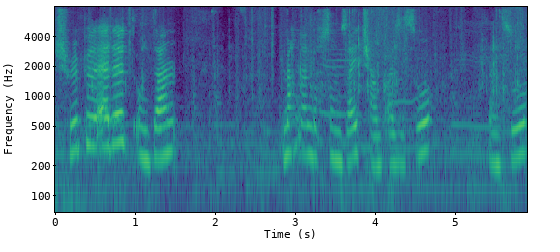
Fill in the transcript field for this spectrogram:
Triple Edit und dann machen dann doch so einen Sidejump, also so, dann so.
